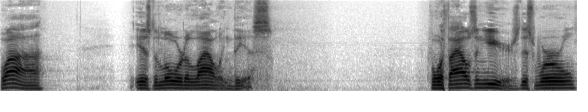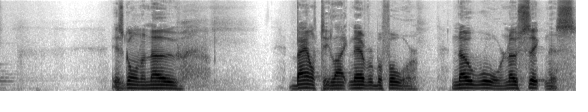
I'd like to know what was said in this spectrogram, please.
why is the Lord allowing this? For a thousand years, this world is going to know bounty like never before. No war, no sickness,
